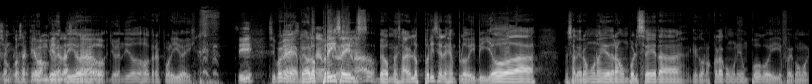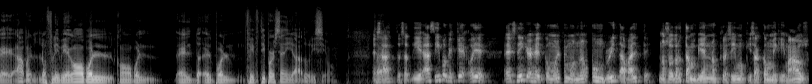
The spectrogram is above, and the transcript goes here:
son cosas que van Yo bien vendido- relacionadas. Yo he vendido dos o tres por eBay. Sí, Sí, porque Pues, veo los pre-sales, veo, me salen los pre-sales, ejemplo de Baby Yoda, me salieron uno ahí de Dragon Ball Z, que conozco la comunidad un poco y fue como que, ah, pues lo flipé como por, como por el, el por 50% y ya, durísimo. Exacto, exacto. Y es así porque es que, oye, Sneakerhead, como mismo, no es un breed aparte. Nosotros también nos crecimos quizás con Mickey Mouse,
